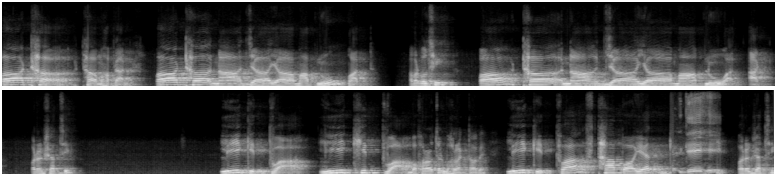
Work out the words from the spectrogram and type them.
পাঠ, ঠ মহাপ্রাণ, পাঠ না জয়ামাপনু ওয়াত আবার বলছি, পাঠ না জয়ামাপনু আট। পরের অংশে আছি। লিখিত্বা লিখিত্বা, বফার উচ্চারণ ভালো রাখতে হবে। লিখিত্বা স্থাপয়েত গেহে পরের আছি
